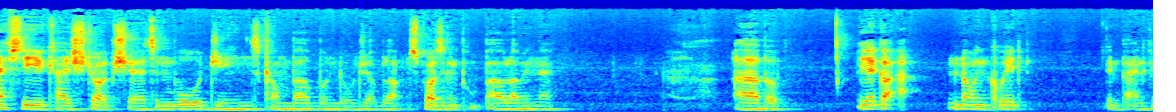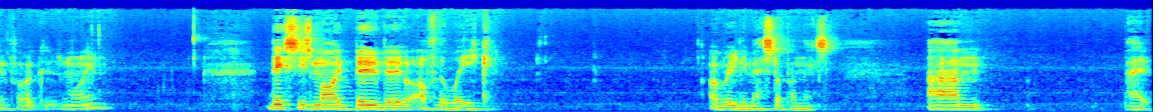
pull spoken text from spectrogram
FC UK striped shirt and ward jeans combo bundle job lot. I'm surprised I didn't put Bolo in there. Uh, but yeah, got nine quid. Didn't pay anything for it because it was mine. This is my boo boo of the week. I really messed up on this. Um, about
